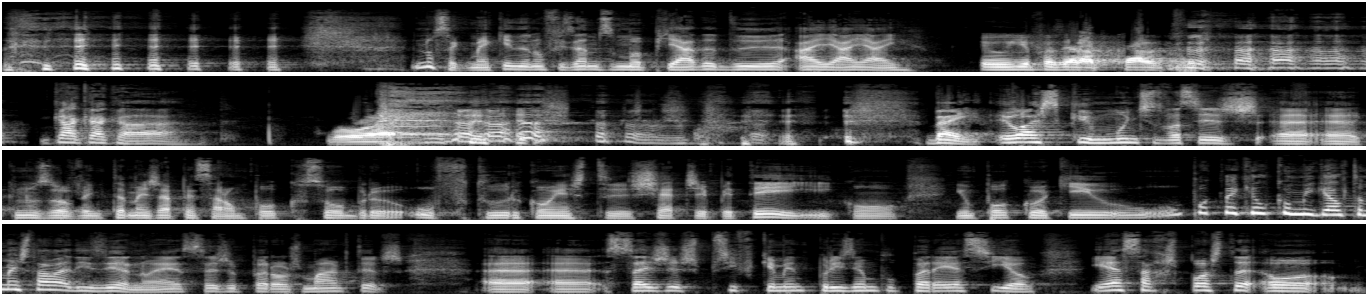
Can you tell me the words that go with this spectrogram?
não sei como é que ainda não fizemos uma piada de ai ai ai. Eu ia fazer há bocado. KKK. Boa! Bem, eu acho que muitos de vocês uh, uh, que nos ouvem também já pensaram um pouco sobre o futuro com este chat GPT e, com, e um pouco aqui, um pouco daquilo que o Miguel também estava a dizer, não é? Seja para os marketers, uh, seja especificamente, por exemplo, para SEO. E essa a resposta, ou,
